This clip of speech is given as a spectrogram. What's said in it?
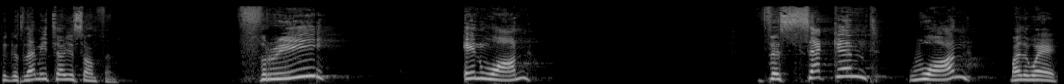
Because let me tell you something. Three in one. The second one, by the way,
